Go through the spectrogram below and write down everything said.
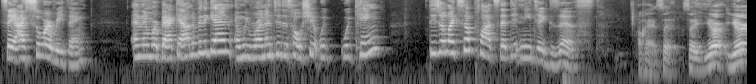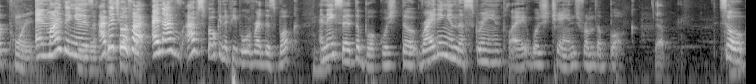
say I saw everything, and then we're back out of it again and we run into this whole shit with, with King. These are like subplots that didn't need to exist. Okay, so so your your point. And my thing is, the- I bet you if I and I've I've spoken to people who've read this book, and mm-hmm. they said the book was the writing in the screenplay was changed from the book. Yep. So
